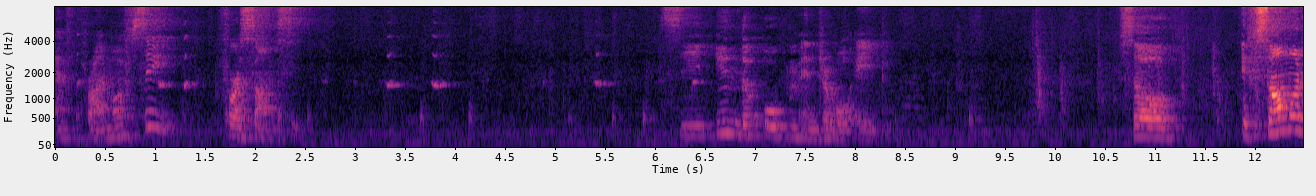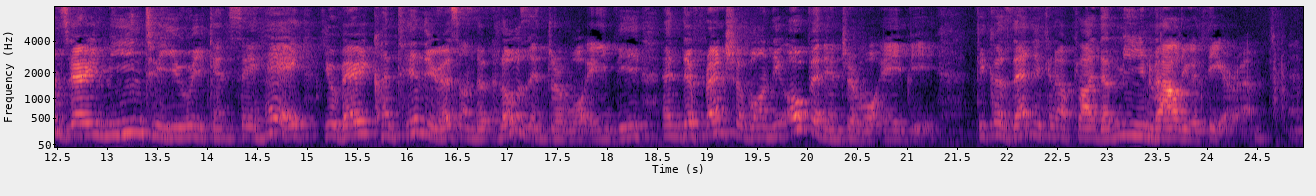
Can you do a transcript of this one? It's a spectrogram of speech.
f prime of c for some c. c in the open interval ab. So if someone's very mean to you, you can say, hey, you're very continuous on the closed interval AB and differentiable on the open interval AB. Because then you can apply the mean value theorem. And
